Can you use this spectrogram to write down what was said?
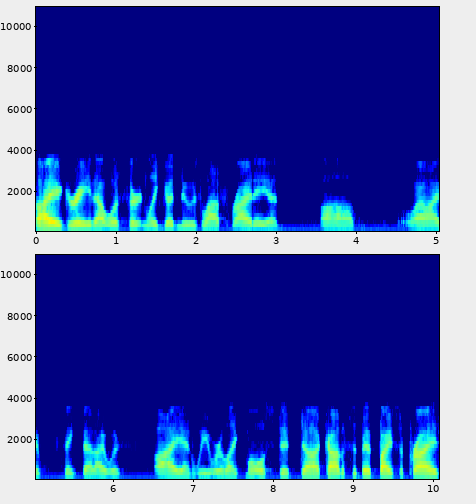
I agree. That was certainly good news last Friday, and um, well, I think that I was I and we were like most. It uh, caught us a bit by surprise.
